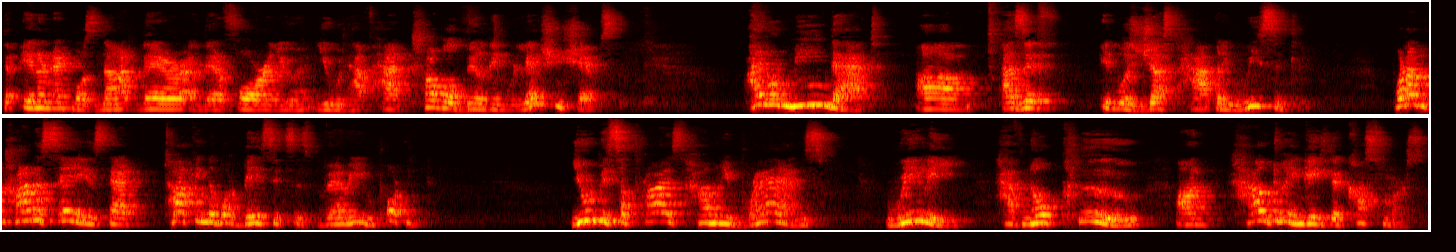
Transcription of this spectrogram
the internet was not there and therefore you, you would have had trouble building relationships, I don't mean that um, as if it was just happening recently. What I'm trying to say is that talking about basics is very important. You'll be surprised how many brands really have no clue on how to engage their customers,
